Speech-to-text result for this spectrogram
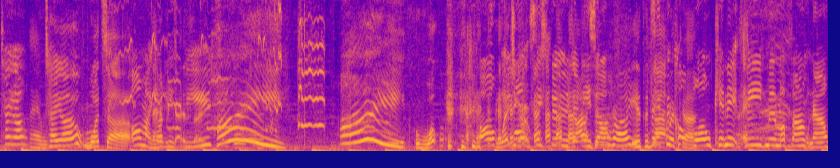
Teo. There we go. Teo, what's up? Oh my God, he's go, beautiful. Hi. Hi. Whoa. Oh, where'd you get his food? and He's All it's a bit Typical quicker. bloke, innit? Feed me my phone now.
